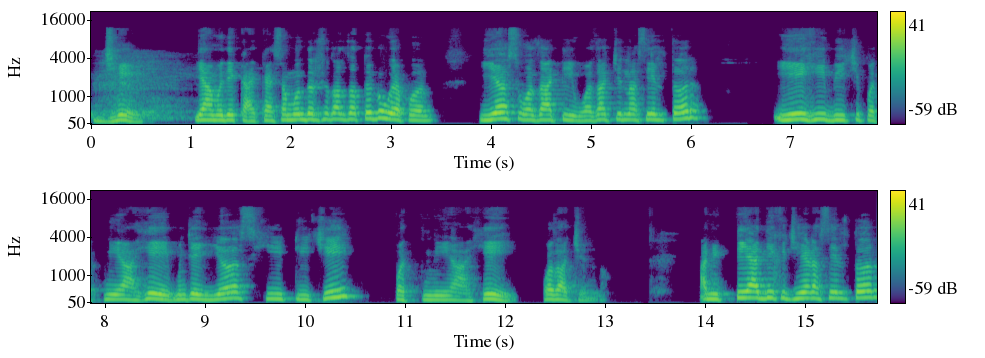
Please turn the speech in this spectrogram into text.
झेड. यामध्ये काय काय संबंध दर्शवला जातोय बघूया आपण. यस वजा टी वजा चिन्ह असेल तर ए ही बी ची पत्नी आहे. म्हणजे यस ही टी ची पत्नी आहे. वजा चिन्ह. आणि टी अधिक झेड असेल तर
